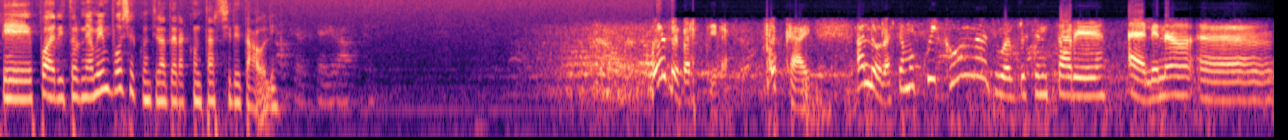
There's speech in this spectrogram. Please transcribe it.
e poi ritorniamo in voce e continuate a raccontarci dei tavoli. Ok, ok, grazie. Dovrebbe partire. Ok. Allora, siamo qui con, ti vuoi presentare? Elena, eh,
